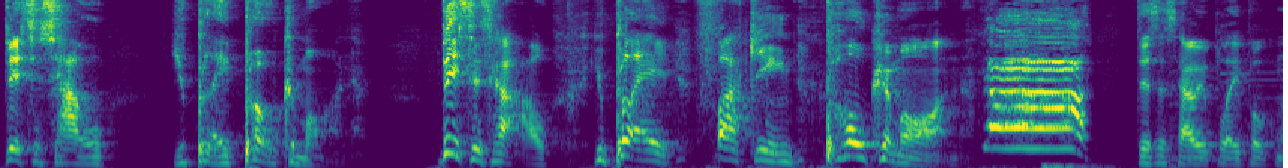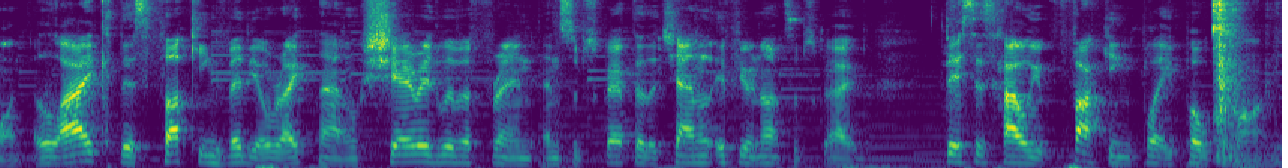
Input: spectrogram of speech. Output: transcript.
This is how you play Pokemon. This is how you play fucking Pokemon. Ah! This is how you play Pokemon. Like this fucking video right now, share it with a friend, and subscribe to the channel if you're not subscribed. This is how you fucking play Pokemon.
